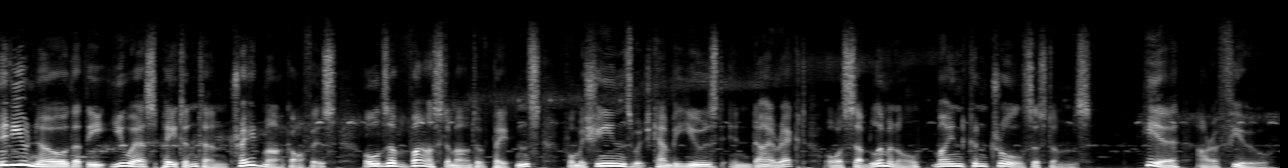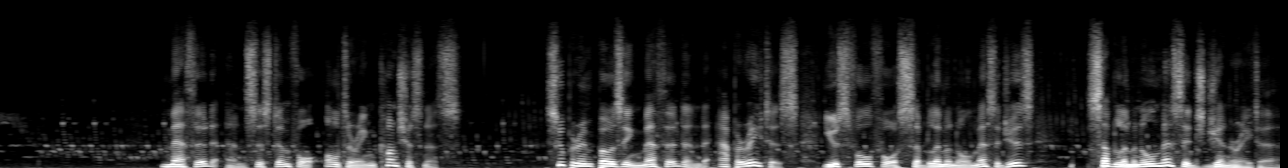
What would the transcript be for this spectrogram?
Did you know that the US Patent and Trademark Office holds a vast amount of patents for machines which can be used in direct or subliminal mind control systems? Here are a few. Method and system for altering consciousness. Superimposing method and apparatus useful for subliminal messages. Subliminal message generator.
